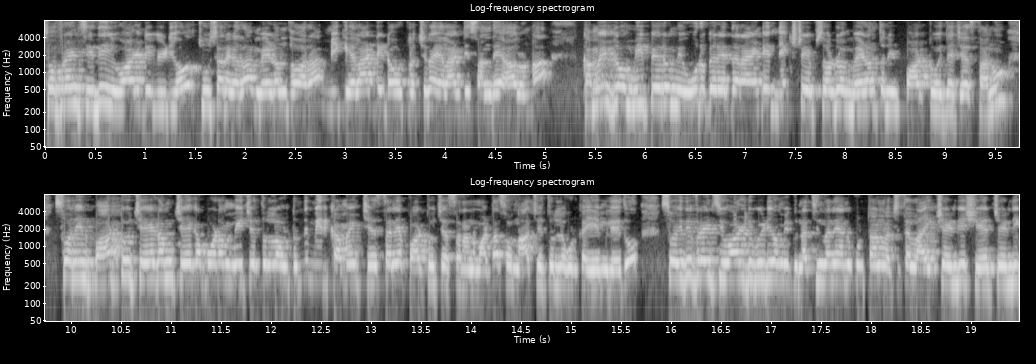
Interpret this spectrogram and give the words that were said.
సో ఫ్రెండ్స్ ఇది ఇవాళ వీడియో. చూసారు కదా మేడం ద్వారా. మీకు ఎలాంటి డౌట్లు వచ్చినా ఎలాంటి సందేహాలు ఉన్నా కమెంట్లో మీ పేరు మీ ఊరు పేరు అయితే రాయండి. నెక్స్ట్ ఎపిసోడ్లో మేడంతో నేను పార్ట్ టూ అయితే చేస్తాను. సో నేను పార్ట్ టూ చేయడం చేయకపోవడం మీ చేతుల్లో ఉంటుంది. మీరు కమెంట్ చేస్తేనే పార్ట్ టూ చేస్తాను అనమాట సో నా చేతుల్లో కూడా ఏం లేదు. సో ఇది ఫ్రెండ్స్ ఇవాళ వీడియో. మీకు నచ్చిందని అనుకుంటాను. నచ్చితే లైక్ చేయండి షేర్ చేయండి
